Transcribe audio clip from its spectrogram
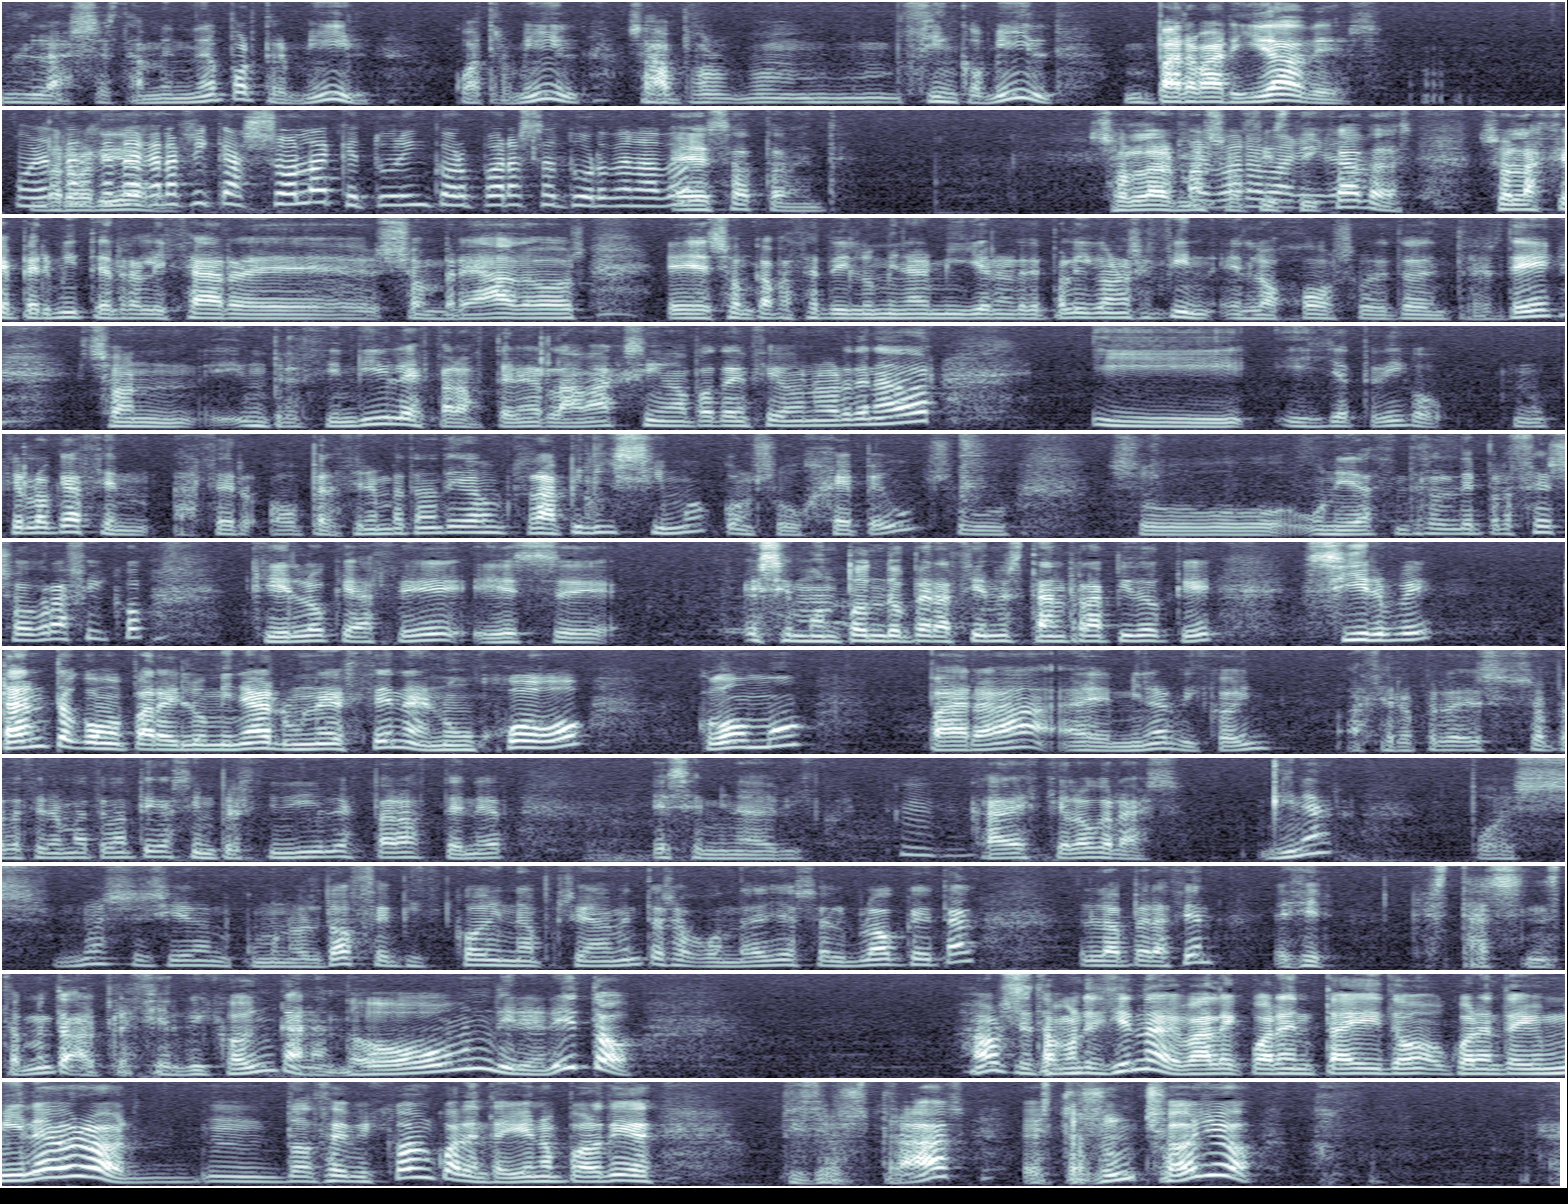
las están vendiendo por 3.000, 4.000, o sea, por mm, 5.000, barbaridades. Una tarjeta gráfica sola que tú le incorporas a tu ordenador. Exactamente. Son las Qué más barbaridad. sofisticadas, son las que permiten realizar eh, sombreados, eh, son capaces de iluminar millones de polígonos, en fin, en los juegos sobre todo en 3D, son imprescindibles para obtener la máxima potencia de un ordenador y, y ya te digo, ¿qué es lo que hacen? Hacer operaciones matemáticas rapidísimo con su GPU, su, su unidad central de proceso gráfico, que lo que hace es eh, ese montón de operaciones tan rápido que sirve tanto como para iluminar una escena en un juego como para eh, minar Bitcoin, hacer esas operaciones matemáticas imprescindibles para obtener ese minado de Bitcoin. Cada vez que logras minar, pues no sé si eran como unos 12 Bitcoin aproximadamente, o sea, cuando hayas el bloque y tal, la operación, es decir, estás en este momento al precio del Bitcoin ganando un dinerito. Vamos, estamos diciendo que vale 42 41.000 euros, mm, 12 Bitcoin, 41 por 10. Dices, ostras, esto es un chollo.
